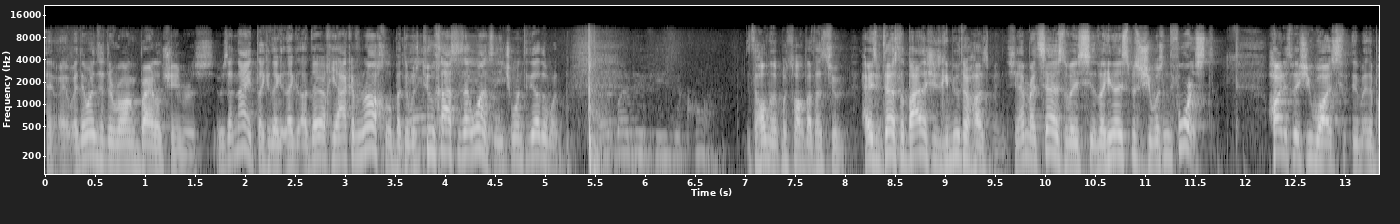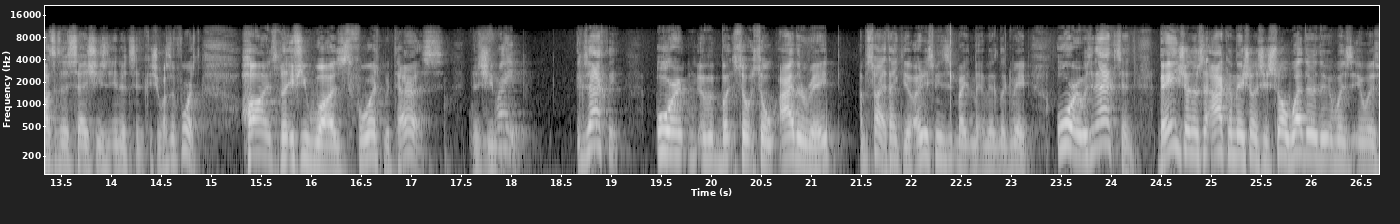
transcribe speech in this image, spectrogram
And they went to the wrong bridal chambers. It was at night, like like like Aderech Yaakov and Rachel, but there was two chasas at once, each one to the other one. What about if he's a Kohen? It's a whole, we'll talk about that soon. Hey, tells the Bible she's going to be with her husband. She never says she wasn't forced. Hard is she was. When the pasuk says she's innocent because she wasn't forced. Hard is if she was forced with terrorists, then she rape. exactly. Or but so so either rape. I'm sorry, thank you. It just means like, like rape, or it was an accident. Bein was an acclamation. She saw whether it was it was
